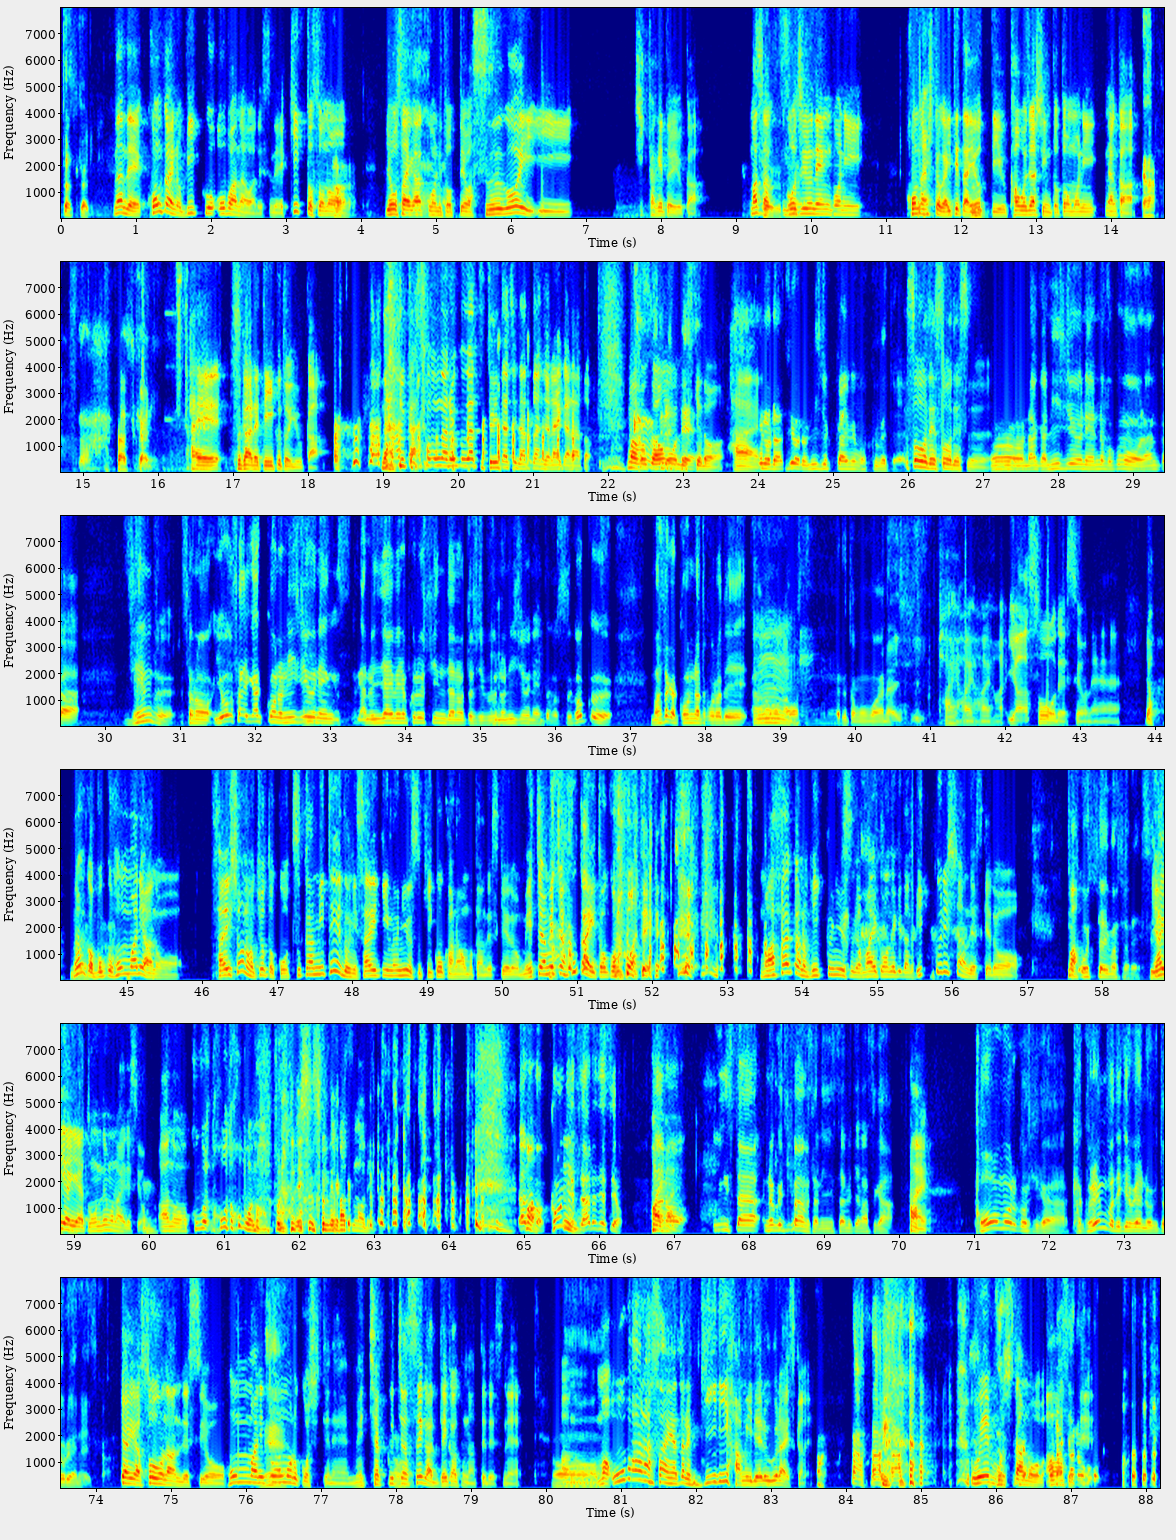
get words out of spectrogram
確かに。なんで今回のビッグオバナはですねきっとその、はい洋裁学校にとってはすごいいいきっかけというかまたそうですね50年後にこんな人がいてたよっていう顔写真とともになんか確かに。伝え継がれていくというか。なんかそんな6月1日だったんじゃないかなと。まあ僕は思うんですけど、はい。このラジオの20回目も含めて。そうですそうです。うん、なんか20年の僕もなんか全部その洋裁学校の20年、あの2代目の苦しんだのと自分の20年ともすごくまさかこんなところであの、うん。合わせてるとも思わないし。はいはいはいはい。いやそうですよね。いやなんか僕ほんまにあの最初のちょっとこうつかみ程度に最近のニュース聞こうかな思ったんですけどめちゃめちゃ深いところまで まさかのビッグニュースが舞い込んできたんでびっくりしたんですけどまあちょっと落ちちゃいましたね。すいやいやいややとんでもないですよ、うん。あのここほぼほぼノープランで進んでますので。あでまあも今月あれですよ、はいはい。あのインスタ野口ファームさんのインスタ見てますがはい。トウモロコシがかくれんぼできるぐらい伸びとるやないですか。いやいやそうなんですよ。ほんまにねトウモロコシってねめちゃくちゃ背がでかくなってですね、あのまあ大原さんやったらギリはみ出るぐらいですかね。上も下も合わせて。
